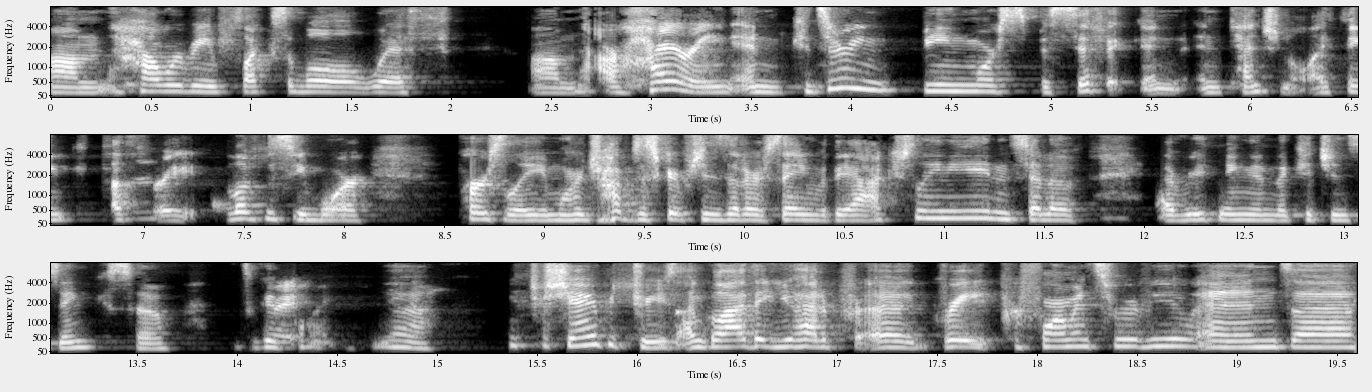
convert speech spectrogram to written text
um, how we're being flexible with um, our hiring and considering being more specific and intentional. I think that's mm-hmm. great. I'd love to see more personally more job descriptions that are saying what they actually need instead of everything in the kitchen sink. So That's a good right. point. Yeah. Thanks for sharing, Patrice. I'm glad that you had a, a great performance review, and uh,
